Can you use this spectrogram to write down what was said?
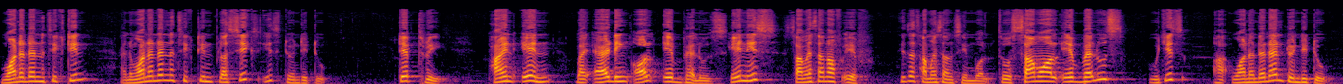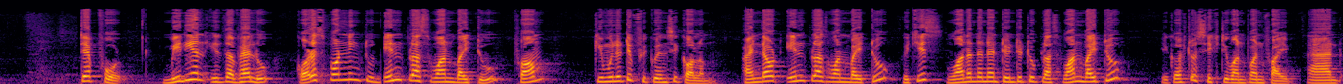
116 and 116 plus 6 is 22. Step 3. Find n by adding all f values. n is summation of f. This is the summation symbol. So sum all f values which is uh, 122. Step 4. Median is the value corresponding to n plus 1 by 2 from cumulative frequency column. Find out n plus 1 by 2 which is 122 plus 1 by 2 equals to 61.5 and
